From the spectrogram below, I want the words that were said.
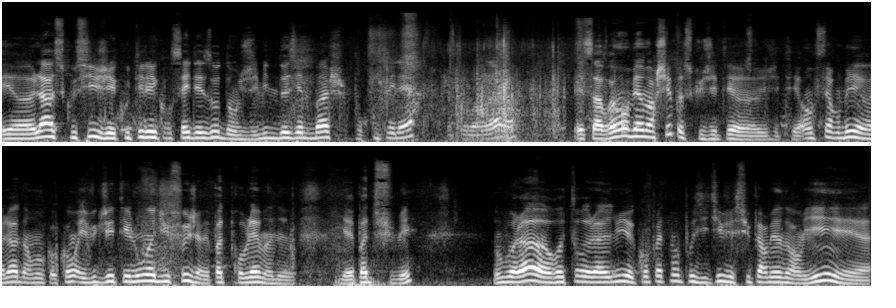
Et euh, là ce coup-ci j'ai écouté les conseils des autres donc j'ai mis une deuxième bâche pour couper l'air. Et ça a vraiment bien marché parce que j'étais euh, enfermé euh, là dans mon cocon et vu que j'étais loin du feu j'avais pas de problème, il n'y avait pas de fumée. Donc voilà, retour de la nuit complètement positif, j'ai super bien dormi et,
